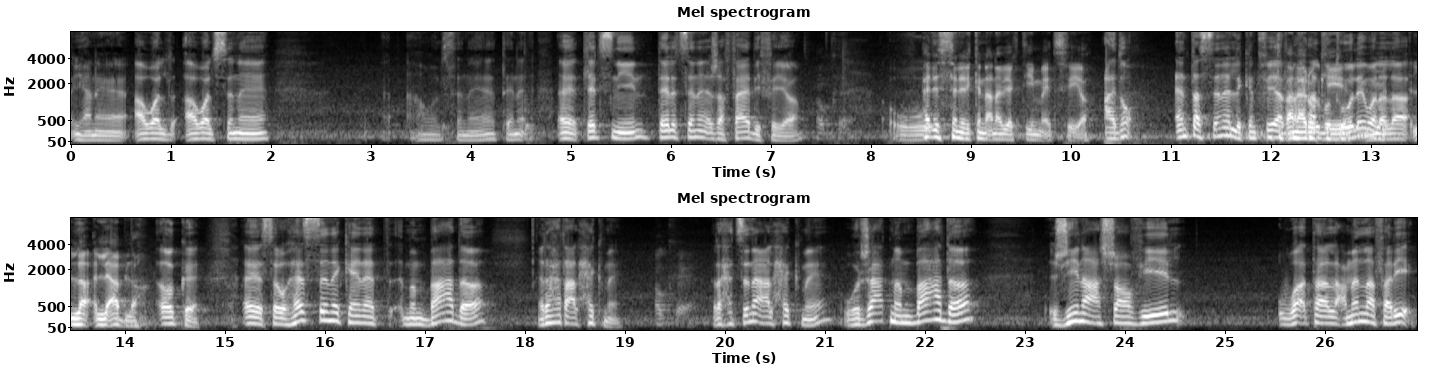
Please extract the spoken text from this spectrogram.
يعني أول أول سنة أول سنة تاني إيه ثلاث سنين ثالث سنة اجى فادي فيها okay. هذه السنة اللي كنا أنا وياك teammates فيها I don't أنت السنة اللي كنت فيها أنا البطوله ولا لا؟ لا اللي قبلها. okay. إيه so هالسنة كانت من بعدها رحت على الحكمة. okay. رحت سنة على الحكمة ورجعت من بعدها جينا على الشانفيل وقتها عملنا فريق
